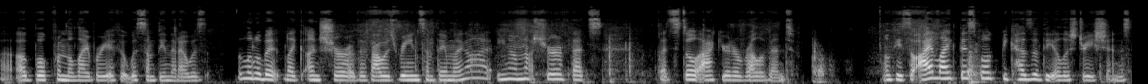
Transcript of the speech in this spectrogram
uh, a book from the library if it was something that I was a little bit like unsure of. If I was reading something, I'm like, oh, you know, I'm not sure if that's that's still accurate or relevant. Okay, so I like this book because of the illustrations.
